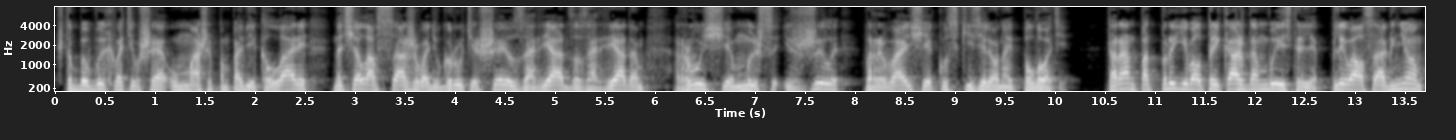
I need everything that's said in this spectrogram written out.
чтобы выхватившая у Маши помповик Ларри начала всаживать в грудь и шею заряд за зарядом, рвущие мышцы из жилы, вырывающие куски зеленой плоти. Таран подпрыгивал при каждом выстреле, плевался огнем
